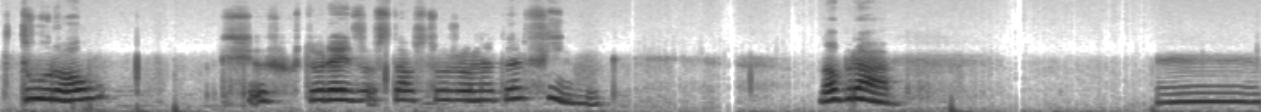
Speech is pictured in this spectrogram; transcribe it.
którą w której został stworzony ten filmik. Dobra. Mm,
